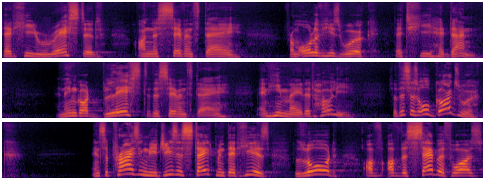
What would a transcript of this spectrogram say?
that he rested on the seventh day from all of his work that he had done. And then God blessed the seventh day and he made it holy. So this is all God's work. And surprisingly, Jesus' statement that he is Lord of, of the Sabbath was,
